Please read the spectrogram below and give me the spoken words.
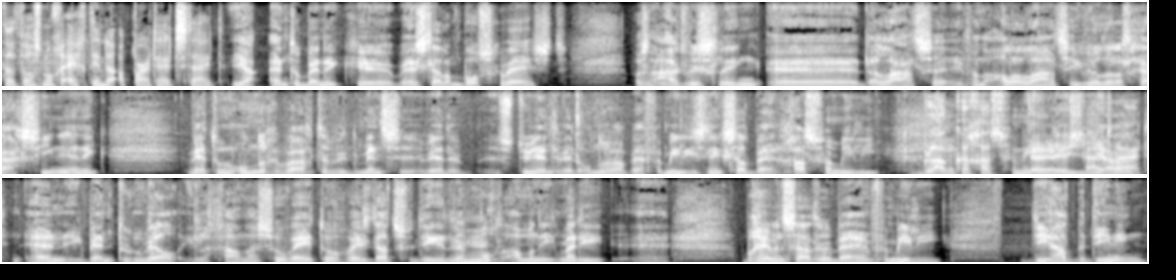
Dat was nog echt in de apartheidstijd? Ja, en toen ben ik uh, bij Stellenbosch geweest. Dat was een uitwisseling, de laatste, een van de allerlaatste. Ik wilde dat graag zien en ik werd toen ondergebracht. De mensen werden, studenten werden ondergebracht bij families. En ik zat bij een gastfamilie. Blanke gastfamilie uh, dus, uiteraard. Ja, en ik ben toen wel illegaal naar Soweto geweest, dat soort dingen. Dat mhm. mocht allemaal niet. Maar die, uh, op een gegeven moment zaten we bij een familie. Die had bediening,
